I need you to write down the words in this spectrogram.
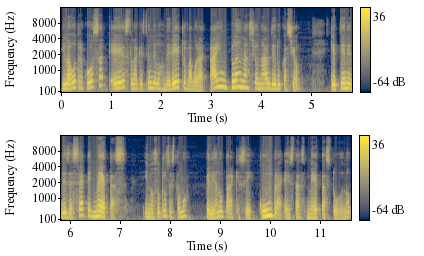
Y la otra cosa es la cuestión de los derechos laborales. Hay un Plan Nacional de Educación que tiene 17 metas y nosotros estamos peleando para que se cumpla estas metas todas, ¿no?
